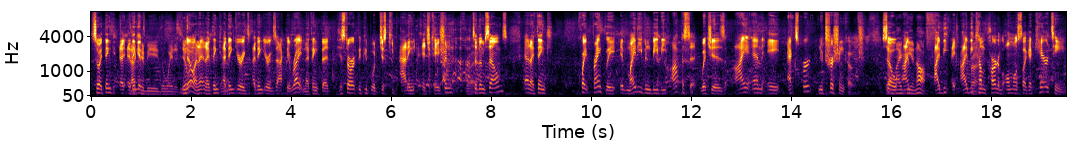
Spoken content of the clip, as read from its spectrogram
So I think I, I that think could it's be the way to do no, it. and, and I think I think you're ex- I think you're exactly right, and I think that historically people would just keep adding education to themselves, and I think, quite frankly, it might even be the opposite, which is I am a expert nutrition coach. So might be I'm- enough. I be I become part of almost like a care team.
